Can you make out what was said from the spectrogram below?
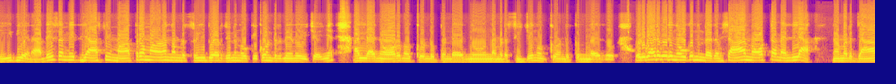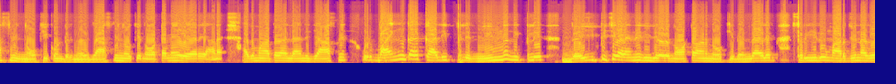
രീതിയാണ്. അതേ സമയത്ത് ജാസ്മിൻ മാത്രമാണോ നമ്മുടെ ശ്രീധു അർജുനെ നോക്കിക്കൊണ്ടിരുന്നതെന്ന് ചോദിച്ചു കഴിഞ്ഞാൽ അല്ല നോറ നോക്കിക്കൊണ്ടിരിപ്പുണ്ടായിരുന്നു നമ്മുടെ സിജു നോക്കിക്കൊണ്ടിരിക്കുന്നുണ്ടായിരുന്നു ഒരുപാട് പേര് നോക്കുന്നുണ്ടായിരുന്നു. പക്ഷെ ആ നോട്ടമല്ല നമ്മുടെ ജാസ്മിൻ നോക്കിക്കൊണ്ടിരുന്നത്. ജാസ്മിൻ നോക്കിയ നോട്ടമേ വേറെയാണ്. അത് മാത്രമല്ല ജാസ്മിൻ ഒരു ഭയങ്കര കലിപ്പിൽ നിന്ന നിപ്പിൽ ദയിപ്പിച്ച് കളയുന്ന രീതിയിലുള്ള നോട്ടമാണ് നോക്കിയത്. എന്തായാലും ശ്രീതും അർജുൻ അത്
